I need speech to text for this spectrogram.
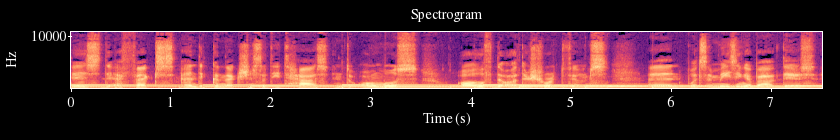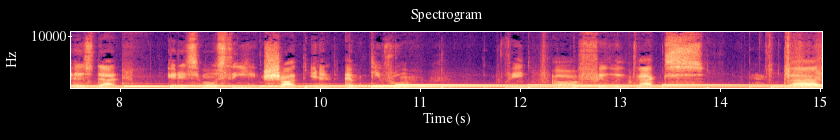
is the effects and the connections that it has into almost all of the other short films. And what's amazing about this is that it is mostly shot in an empty room fade, uh, filled with blacks, black,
